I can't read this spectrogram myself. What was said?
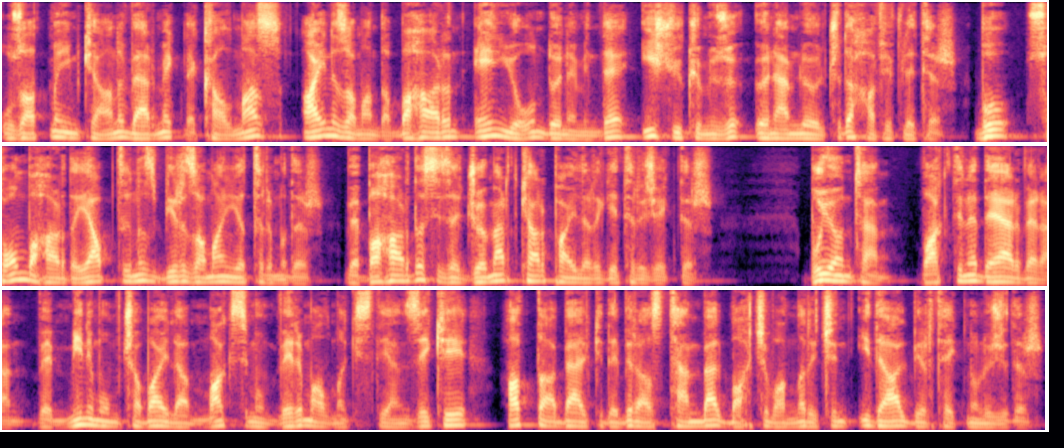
uzatma imkanı vermekle kalmaz, aynı zamanda baharın en yoğun döneminde iş yükümüzü önemli ölçüde hafifletir. Bu sonbaharda yaptığınız bir zaman yatırımıdır ve baharda size cömert kar payları getirecektir. Bu yöntem vaktine değer veren ve minimum çabayla maksimum verim almak isteyen zeki, hatta belki de biraz tembel bahçıvanlar için ideal bir teknolojidir.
